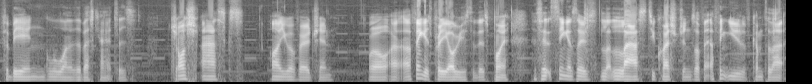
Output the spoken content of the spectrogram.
for being one of the best characters. Josh asks, are you a virgin? Well, I, I think it's pretty obvious at this point. Seeing as those last two questions, I, th I think you've come to that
